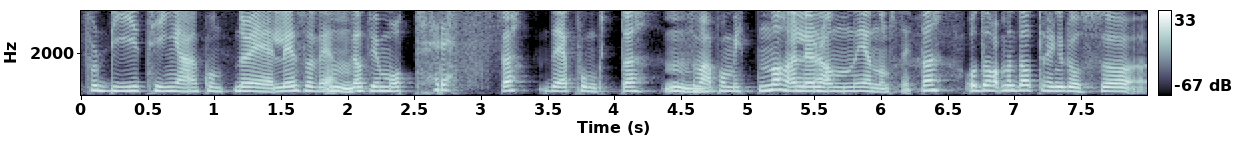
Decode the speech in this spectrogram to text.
fordi ting er kontinuerlig, så vet Mm. vi at vi må treffe det punktet som er på midten, da, eller Ja. gjennomsnittet. Da, men da trenger du også,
